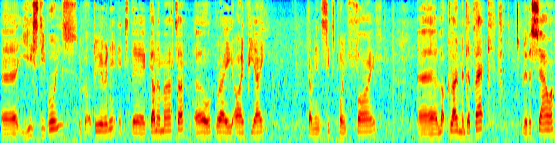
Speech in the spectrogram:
Uh, Yeastie Boys, I've got a beer in it. It's their Gunnamatta Earl Grey IPA, coming in at 6.5. Uh, Loch Lomond are back with a sour.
